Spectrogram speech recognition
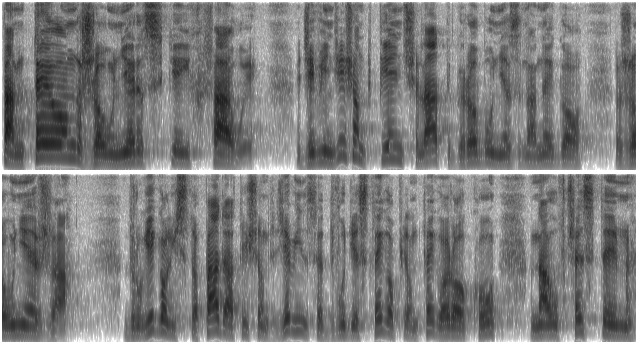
Panteon żołnierskiej chwały. 95 lat grobu nieznanego żołnierza. 2 listopada 1925 roku na ówczesnym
